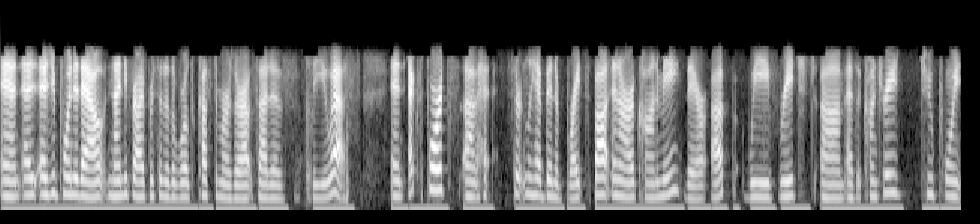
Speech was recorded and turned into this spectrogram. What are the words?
And as, as you pointed out, 95% of the world's customers are outside of the U.S. And exports uh, ha- certainly have been a bright spot in our economy. They are up. We've reached, um, as a country, 2.3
